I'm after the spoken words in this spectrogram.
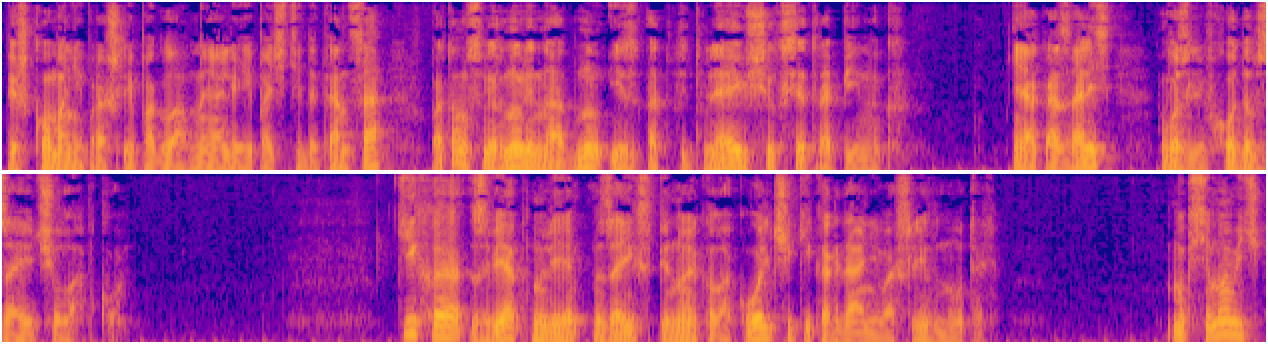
Пешком они прошли по главной аллее почти до конца, потом свернули на одну из ответвляющихся тропинок и оказались возле входа в заячью лапку. Тихо звякнули за их спиной колокольчики, когда они вошли внутрь. Максимович,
